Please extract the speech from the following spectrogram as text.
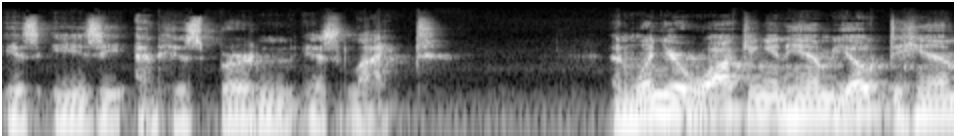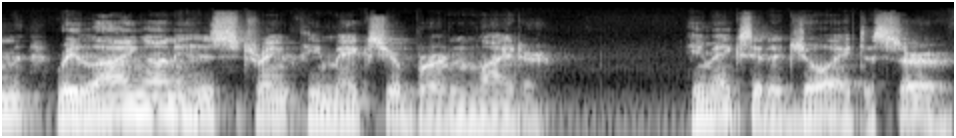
is easy and his burden is light. And when you're walking in him, yoked to him, relying on his strength, he makes your burden lighter. He makes it a joy to serve.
